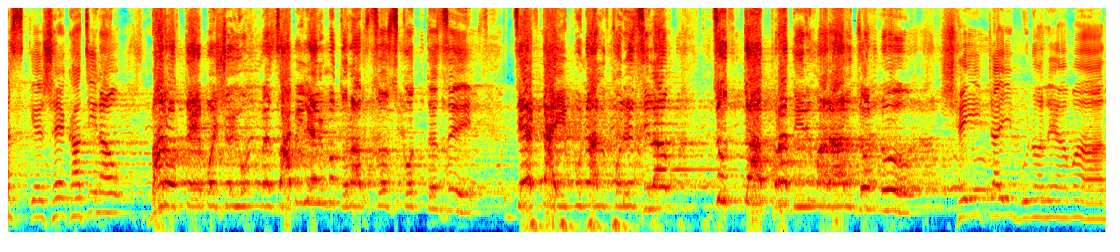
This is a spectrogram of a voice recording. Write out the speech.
আজকে শেখ হাসিনাও ভারতে বসে উম্মে জামিলের মতন আফসোস করতেছে, যে ট্রাইব্যুনাল করেছিলাম যুদ্ধ অপরাধীর মারার জন্য। সেই ট্রাইব্যুনালে আমার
